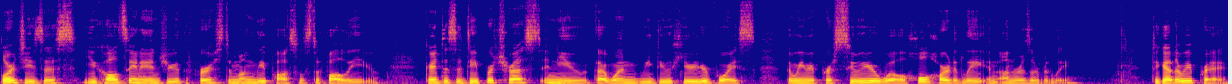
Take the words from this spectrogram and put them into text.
Lord Jesus, you called St. Andrew the first among the apostles to follow you. Grant us a deeper trust in you that when we do hear your voice, that we may pursue your will wholeheartedly and unreservedly. Together we pray.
